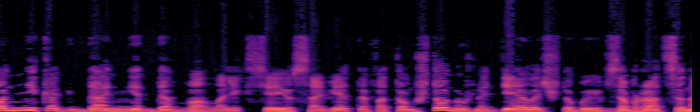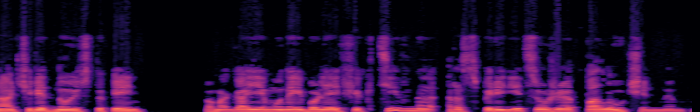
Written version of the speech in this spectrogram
он никогда не давал Алексею советов о том, что нужно делать, чтобы взобраться на очередную ступень, помогая ему наиболее эффективно распорядиться уже полученным.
